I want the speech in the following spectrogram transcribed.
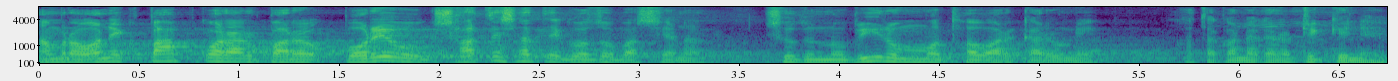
আমরা অনেক পাপ করার পর- পরেও সাথে সাথে গজব আসে না। শুধু নবীর উম্মত হওয়ার কারণে। কথা কনা কেন, ঠিক কিনে?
